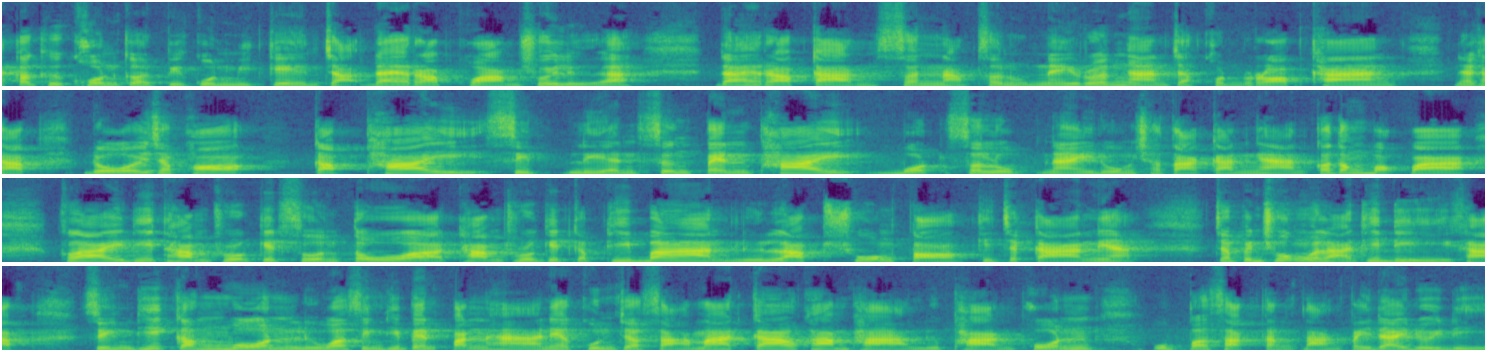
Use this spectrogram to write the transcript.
กก็คือคนเกิดปีกุลมีเกณฑ์จะได้รับความช่วยเหลือ ได้รับการสนับสนุนในเรื่องงานจากคนรอบข้างนะครับ โดยเฉพาะ กับไพ่10เหรียญซึ่งเป็นไพ่บทสรุปในดวงชะตาการงาน ก็ต้องบอกว่า ใครที่ทำธุรกิจส่วนตัวทำธุรกิจกับที่บ้าน หรือรับช่วงต่อกิจการเนี่ยจะเป็นช่วงเวลาที่ดีครับ สิ่งที่กังวลหรือว่าสิ่งที่เป็นปัญหาเนี่ยคุณจะสามารถก้าวข้ามผ่านหรือผ่านพ้นอุปสรรคต่างๆ ไปได้ด้วยดี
